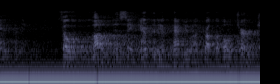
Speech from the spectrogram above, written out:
Anthony. So loved is St. Anthony of Padua throughout the whole church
